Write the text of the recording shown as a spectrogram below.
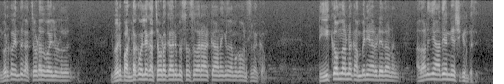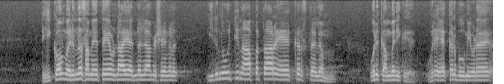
ഇവർക്ക് എന്ത് കച്ചവട ദുബായിലുള്ളത് ഇവർ പണ്ടൊക്കെ വലിയ കച്ചവടക്കാരും ബിസിനസ്സുകാരൊക്കെ ആണെങ്കിൽ നമുക്ക് മനസ്സിലാക്കാം. ടീകോം എന്ന് പറഞ്ഞ കമ്പനി ആരുടേതാണ്? അതാണ് ഞാൻ ആദ്യം അന്വേഷിക്കേണ്ടത്. ടീകോം വരുന്ന സമയത്തേ ഉണ്ടായ എന്തെല്ലാം വിഷയങ്ങൾ? ഇരുന്നൂറ്റി നാൽപ്പത്താറ് ഏക്കർ സ്ഥലം ഒരു കമ്പനിക്ക് ഒരു ഏക്കർ ഭൂമി ഇവിടെ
